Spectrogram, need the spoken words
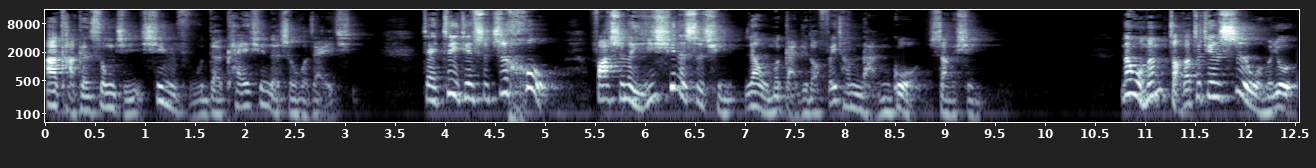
阿卡跟松吉幸福的、开心的生活在一起。在这件事之后，发生了一系列事情，让我们感觉到非常难过、伤心。那我们找到这件事，我们又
